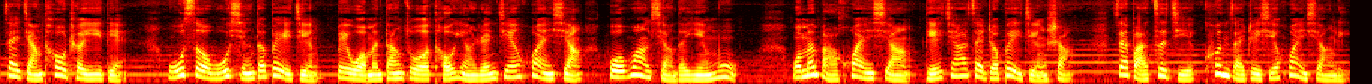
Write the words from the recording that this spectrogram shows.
再讲透彻一点，无色无形的背景被我们当作投影人间幻象或妄想的荧幕。我们把幻想叠加在这背景上，再把自己困在这些幻象里。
